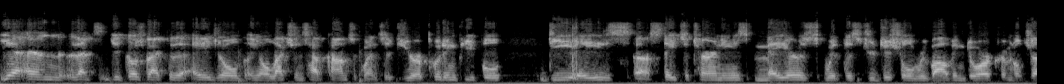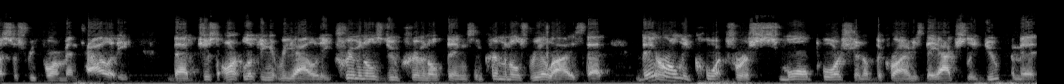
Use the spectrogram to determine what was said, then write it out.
Yeah, and that goes back to the age-old. You know, elections have consequences. You're putting people, DAs, uh, states' attorneys, mayors, with this judicial revolving door, criminal justice reform mentality that just aren't looking at reality. Criminals do criminal things, and criminals realize that they are only caught for a small portion of the crimes they actually do commit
